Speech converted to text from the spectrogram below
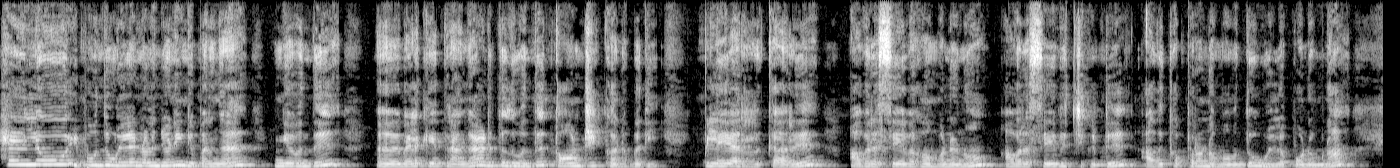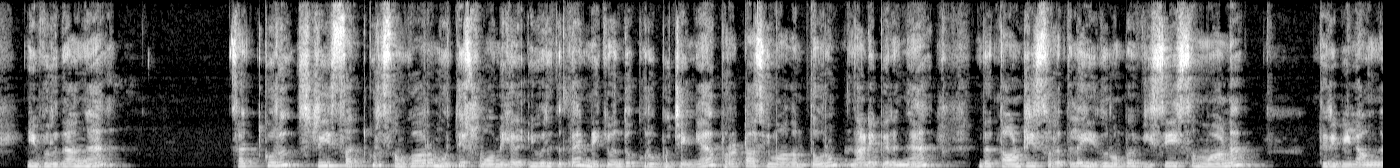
ஹலோ இப்போ வந்து உள்ளே நுழைஞ்சோன்னே இங்கே பாருங்கள் இங்கே வந்து விளக்கேற்றுறாங்க அடுத்தது வந்து தாண்ட்ரி கணபதி. பிள்ளையார் இருக்காரு. அவரை சேவகம் பண்ணணும் அவரை சேவிச்சுக்கிட்டு அதுக்கப்புறம் நம்ம வந்து உள்ளே போனோம்னா இவர் தாங்க சத்குரு ஸ்ரீ சத்குரு சம்ஹாரமூர்த்தி சுவாமிகள். இவருக்கு தான் இன்றைக்கி வந்து குரு பூஜைங்க. புரட்டாசி மாதம் தோறும் நடைபெறுங்க. இந்த தாண்டீஸ்வரத்தில் இது ரொம்ப விசேஷமான திருவிழாங்க.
